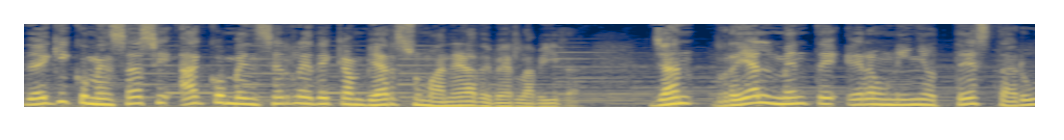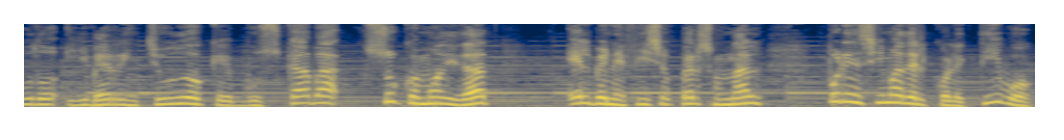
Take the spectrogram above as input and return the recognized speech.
De ahí que comenzase a convencerle de cambiar su manera de ver la vida. Jan realmente era un niño testarudo y berrinchudo que buscaba su comodidad, el beneficio personal, por encima del colectivo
